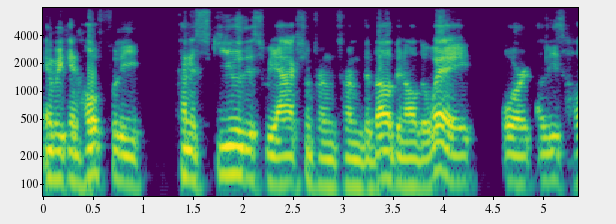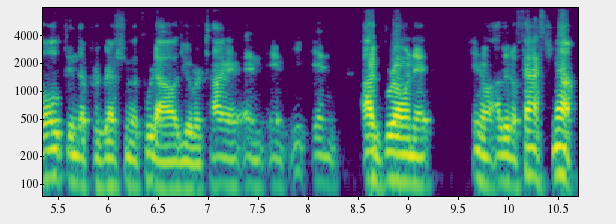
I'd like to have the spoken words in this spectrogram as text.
and we can hopefully kind of skew this reaction from from developing all the way, or at least halting the progression of the food allergy over time and and, and outgrowing it, you know, a little faster. Now,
